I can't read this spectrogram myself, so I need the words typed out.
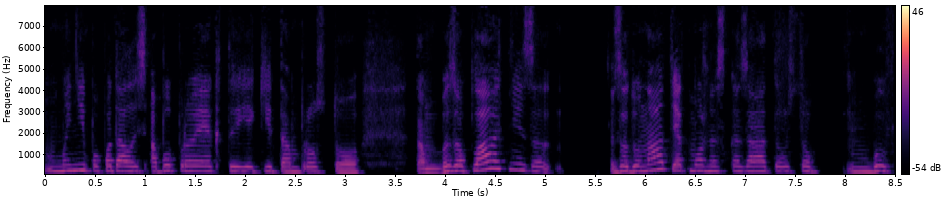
мені попадались або проекти, які там просто там безоплатні, за, за донат, як можна сказати. Ось то був,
